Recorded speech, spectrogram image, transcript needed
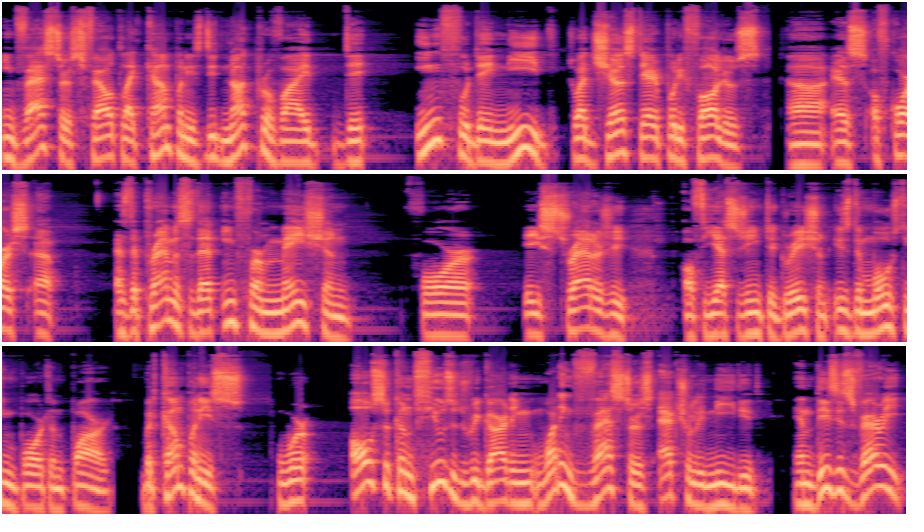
investors felt like companies did not provide the info they need to adjust their portfolios, uh, as of course, uh, as the premise that information for a strategy of ESG integration is the most important part. But companies were also confused regarding what investors actually needed. And this is very,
